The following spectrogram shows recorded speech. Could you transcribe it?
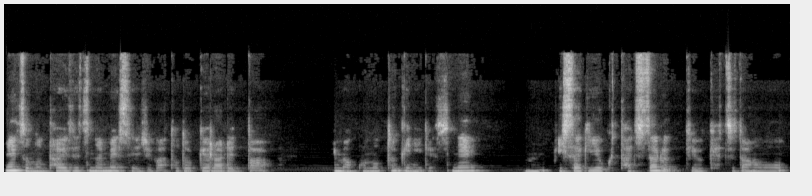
ね、その大切なメッセージが届けられた今この時にですね、うん、潔く立ち去るっていう決断を、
